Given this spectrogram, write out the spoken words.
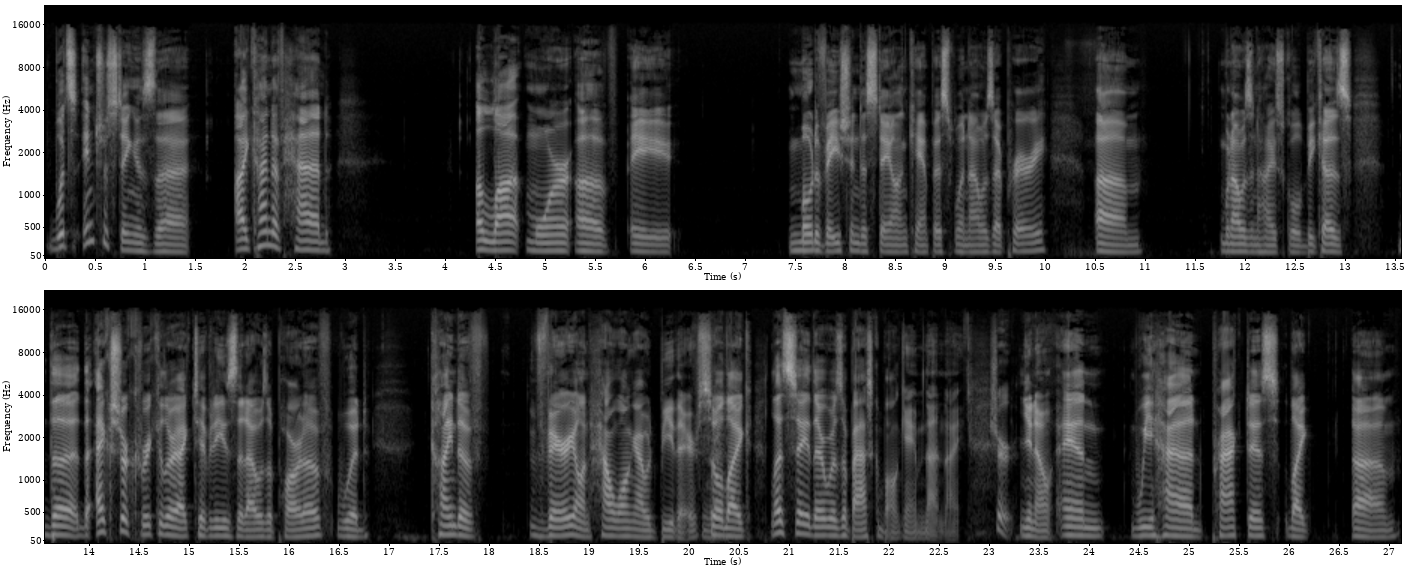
what's interesting is that I kind of had a lot more of a motivation to stay on campus when I was at Prairie, um, when I was in high school, because the the extracurricular activities that I was a part of would kind of vary on how long I would be there. So, like, let's say there was a basketball game that night Sure. you know and we had practice like um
